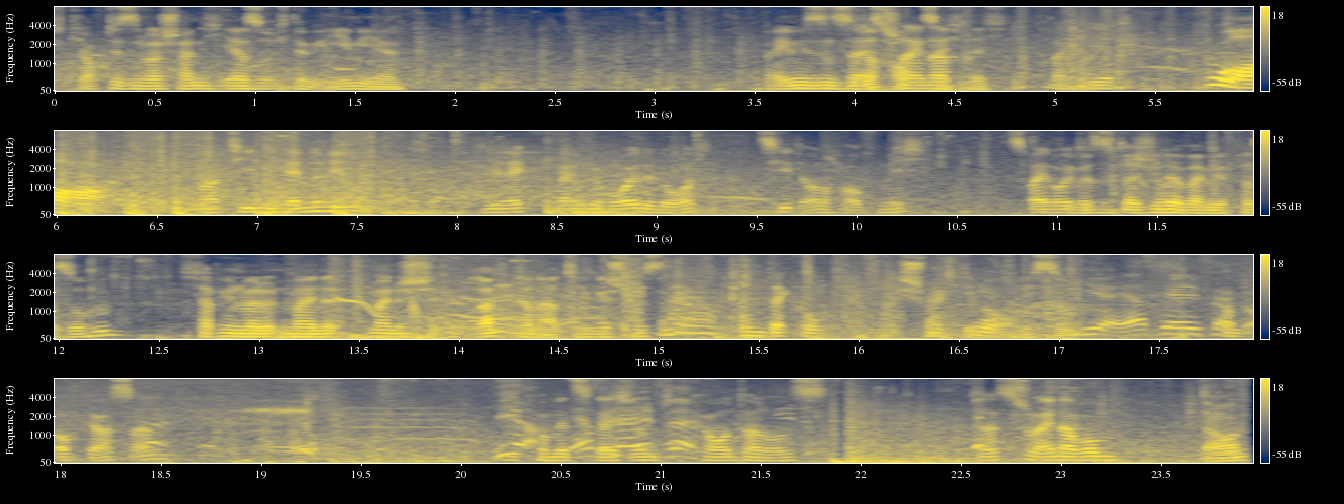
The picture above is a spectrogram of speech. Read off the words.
Ich glaube, die sind wahrscheinlich eher so Richtung Emil. Bei Emil sind sie Da doch ist schon einer. hauptsächlich. Markiert. Wow! Martini Henry. Direkt beim Gebäude dort. Zielt auch noch auf mich. Zwei Leute sind gleich wieder bei mir versuchen. Ich habe ihm meine, meine, meine schicke Brandgranate hingeschmissen. In Deckung. Die schmeckt ihm auch nicht so. Kommt auch Gas an. Hier, Kommen jetzt gleich und countern uns. Da ist schon einer rum. Down.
